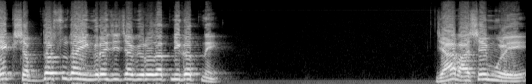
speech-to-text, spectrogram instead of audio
एक शब्द सुद्धा इंग्रजीच्या विरोधात निघत नाही. ज्या भाषेमुळे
